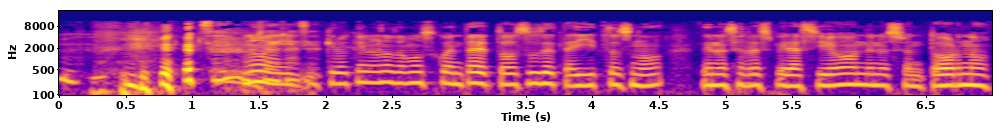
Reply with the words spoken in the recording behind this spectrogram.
no, y creo que no nos damos cuenta de todos esos detallitos, ¿no? De nuestra respiración, de nuestro entorno,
